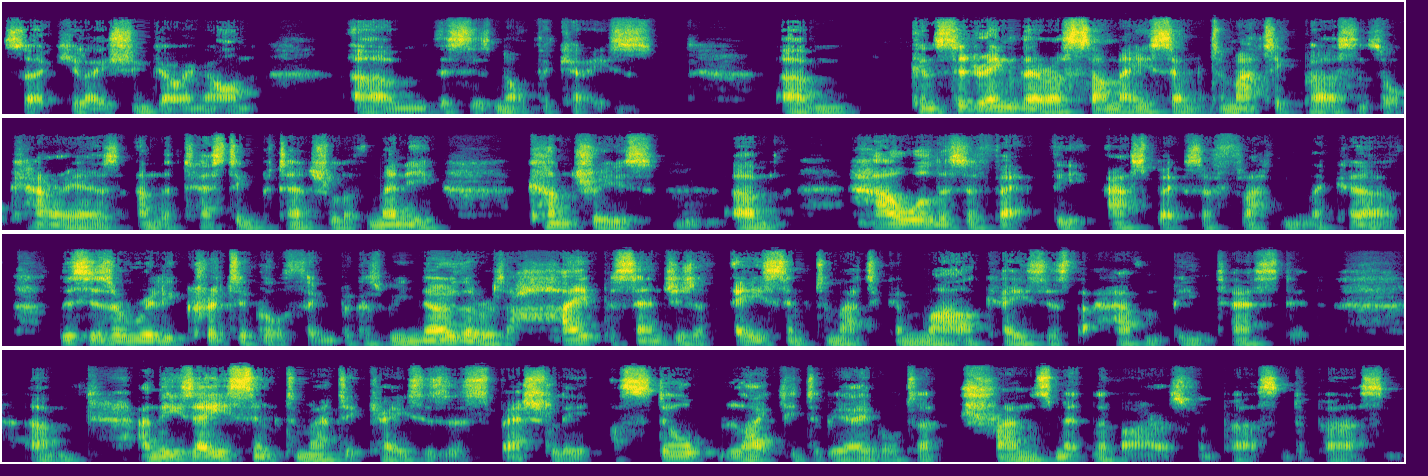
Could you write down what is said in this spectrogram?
circulation going on, um, this is not the case. Um, Considering there are some asymptomatic persons or carriers and the testing potential of many countries, um, how will this affect the aspects of flattening the curve? This is a really critical thing because we know there is a high percentage of asymptomatic and mild cases that haven't been tested. Um, and these asymptomatic cases, especially, are still likely to be able to transmit the virus from person to person.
